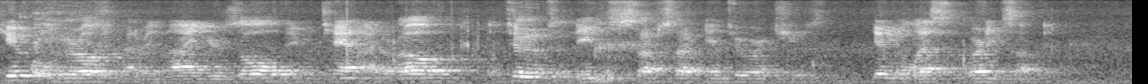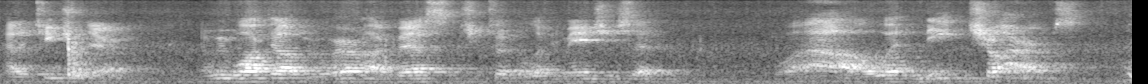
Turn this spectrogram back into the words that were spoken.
cute little girl, she might have been nine years old, maybe ten, I don't know, The tubes and needles stuff stuck into her, and she was giving a lesson, learning something. Had a teacher there. And we walked up, we were wearing our vests, and she took a look at me and she said, wow, what neat charms. I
